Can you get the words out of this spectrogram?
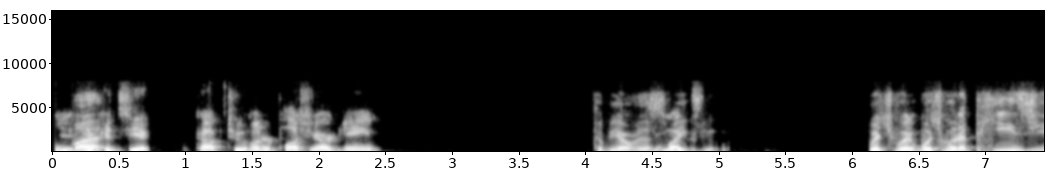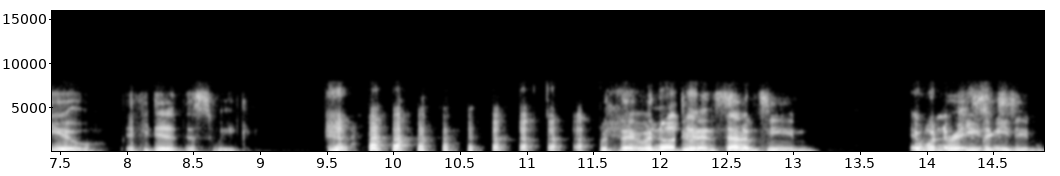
you, you could see a Kupp 200 plus yard game. could be over this You might- week. Which would which would appease you if you did it this week. With the, with know, doing it it- in 17 it wouldn't appease me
